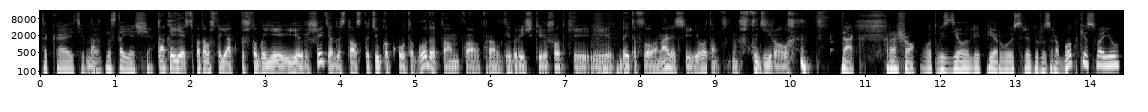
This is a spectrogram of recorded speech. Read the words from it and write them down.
такая, типа, настоящая. Так и есть, потому что я, чтобы ее решить, я достал статью какого-то года там про алгебраические решетки и data flow анализ, и ее там штудировал. Так, хорошо. Вот вы сделали первую среду разработки свою,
